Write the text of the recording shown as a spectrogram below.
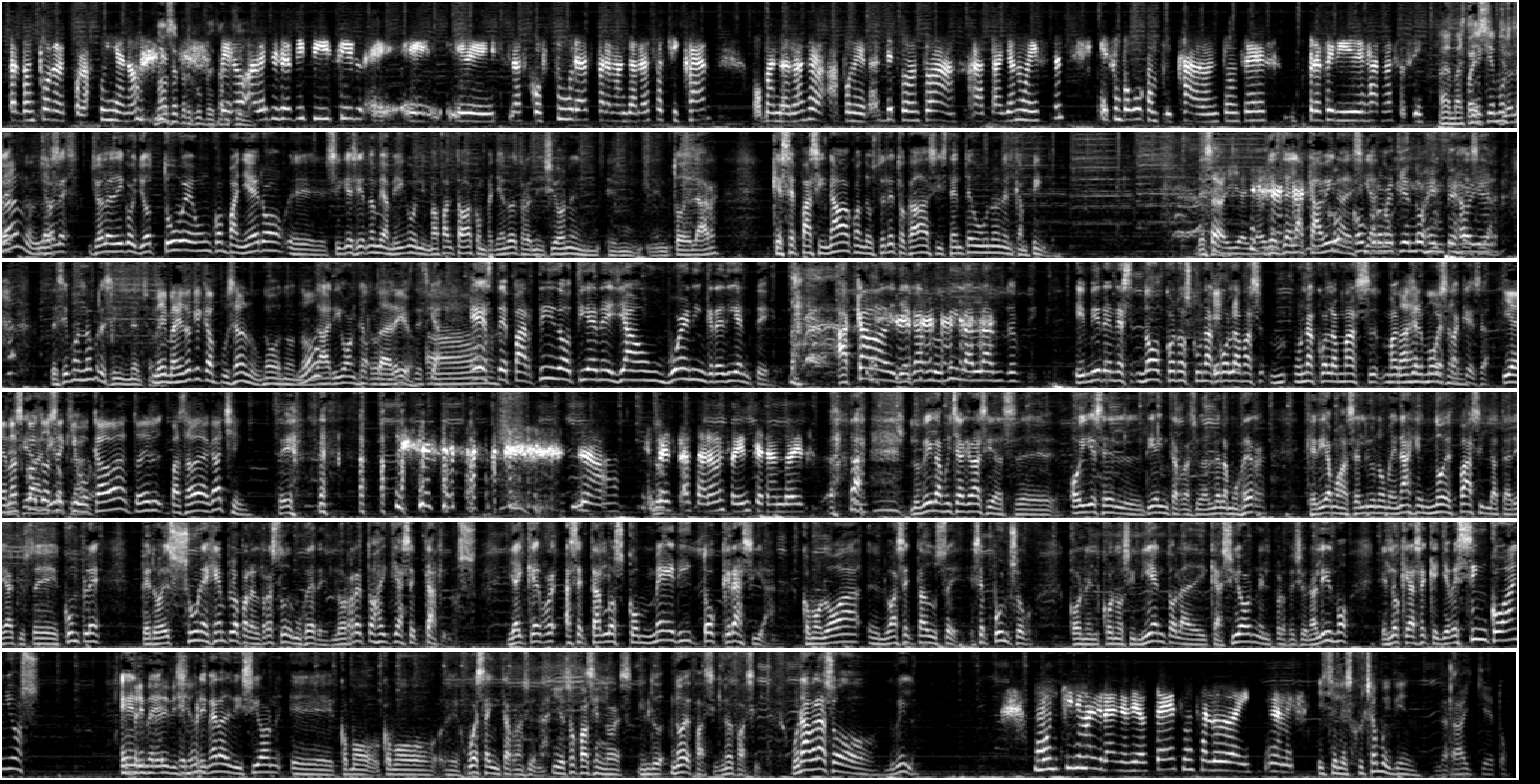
perdón por, por la cuña, ¿no? No se preocupe, Pero tranquila. a veces es difícil eh, eh, eh, las costuras para mandarlas a achicar o mandarlas a, a poner de pronto a, a la talla nuestra. Es un poco complicado, entonces preferí dejarlas así. Además Pues tiene que yo le- mostrar. Yo, le, yo le digo, yo tuve un compañero, eh, sigue siendo mi amigo, ni más faltaba compañero de transmisión en, en, en Todelar, que se fascinaba cuando a usted le tocaba asistente uno en el campín. Decía, Ay, ay, ay. Desde la cabina decía. comprometiendo no, gente, decía, Javier. Decimos el nombre, sí, Nelson. Me imagino que Campuzano. No, no, no, Darío Ángel No, Rodríguez. Darío. Decía, Ah. este partido tiene ya un buen ingrediente. Acaba de llegar Ludmila la- y miren, es- no conozco una Eh, cola más, una cola más, más, hermosa. que esa. Y además Decía cuando Darío, se claro. equivocaba, entonces pasaba de agache. Sí. No, pues hasta ahora me estoy enterando de eso. Ludmila, muchas gracias. Eh, hoy es el Día Internacional de la Mujer. Queríamos hacerle un homenaje. No es fácil la tarea que usted cumple, pero es un ejemplo para el resto de mujeres. Los retos hay que aceptarlos y hay que aceptarlos con meritocracia, como lo ha, eh, lo ha aceptado usted. Ese pulso con el conocimiento, la dedicación, el profesionalismo, es lo que hace que lleve cinco años. En primera división. en primera división eh, como, como eh, jueza internacional. Y eso fácil no es. No es fácil, no es fácil. Un abrazo, Ludmila. Muchísimas gracias y a ustedes un saludo ahí en la mesa. Y se le escucha muy bien. Ay, quieto.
